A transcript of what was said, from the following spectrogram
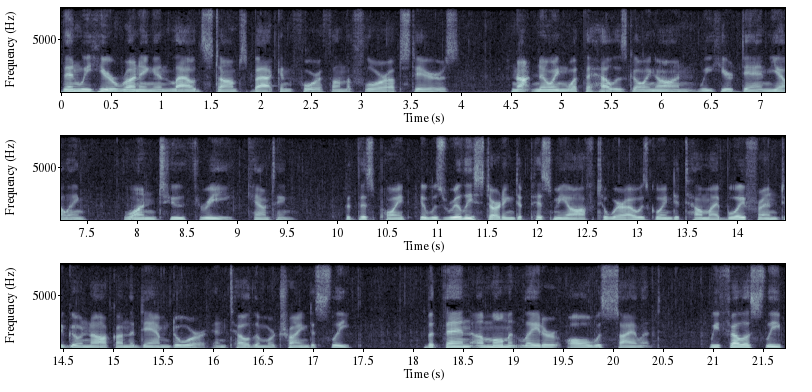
Then we hear running and loud stomps back and forth on the floor upstairs. Not knowing what the hell is going on, we hear Dan yelling, one, two, three, counting. At this point, it was really starting to piss me off to where I was going to tell my boyfriend to go knock on the damn door and tell them we're trying to sleep. But then, a moment later, all was silent. We fell asleep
